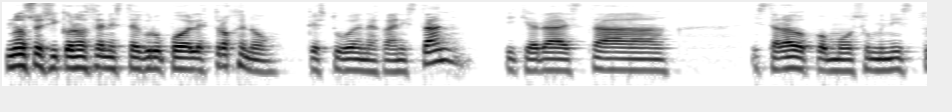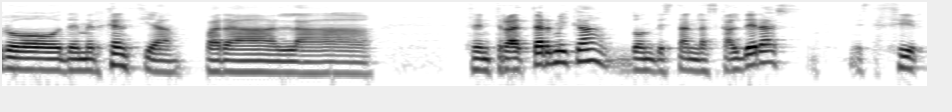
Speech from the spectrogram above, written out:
No sé si conocen este grupo electrógeno que estuvo en Afganistán y que ahora está instalado como suministro de emergencia para la central térmica, donde están las calderas, es decir,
